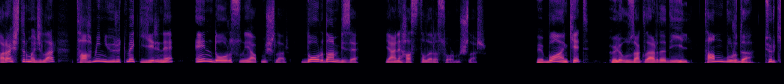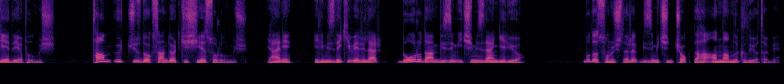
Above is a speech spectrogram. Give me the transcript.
Araştırmacılar tahmin yürütmek yerine en doğrusunu yapmışlar. Doğrudan bize, yani hastalara sormuşlar. Ve bu anket öyle uzaklarda değil, tam burada, Türkiye'de yapılmış. Tam 394 kişiye sorulmuş. Yani elimizdeki veriler doğrudan bizim içimizden geliyor. Bu da sonuçları bizim için çok daha anlamlı kılıyor tabii.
